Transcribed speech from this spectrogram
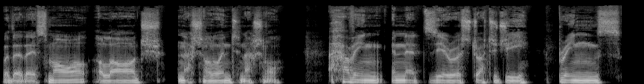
whether they're small or large, national or international. Having a net zero strategy brings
